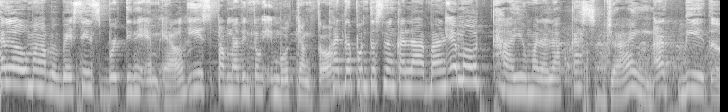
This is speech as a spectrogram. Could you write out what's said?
Hello mga bebe, since birthday ni ML, i-spam natin tong emote niyang to. Kada puntos ng kalaban, emote tayo malalakas jay. At dito,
